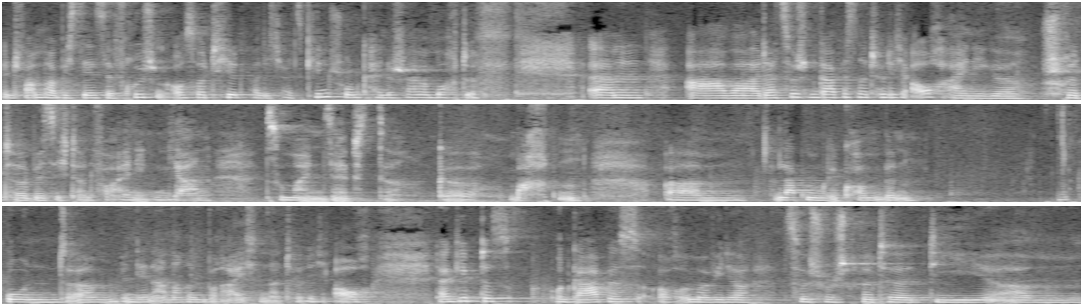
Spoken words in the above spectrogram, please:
den Schwamm habe ich sehr, sehr früh schon aussortiert, weil ich als Kind schon keine Scheibe mochte. Ähm, aber dazwischen gab es natürlich auch einige Schritte, bis ich dann vor einigen Jahren zu meinen selbstgemachten ähm, Lappen gekommen bin und ähm, in den anderen Bereichen natürlich auch. Da gibt es und gab es auch immer wieder Zwischenschritte, die ähm,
